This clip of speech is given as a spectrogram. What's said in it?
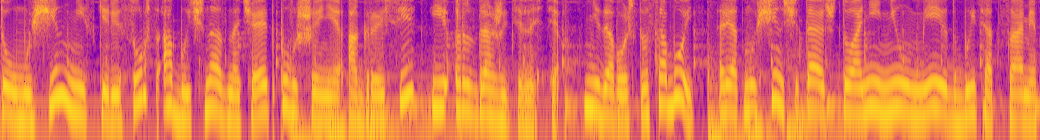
то у мужчин низкий ресурс обычно означает повышение агрессии и раздражительности. Недовольство собой. Ряд мужчин считают, что они не умеют быть отцами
